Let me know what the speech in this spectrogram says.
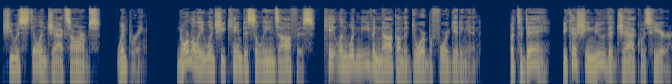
she was still in Jack's arms, whimpering. Normally, when she came to Celine's office, Caitlin wouldn't even knock on the door before getting in. But today, because she knew that Jack was here,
